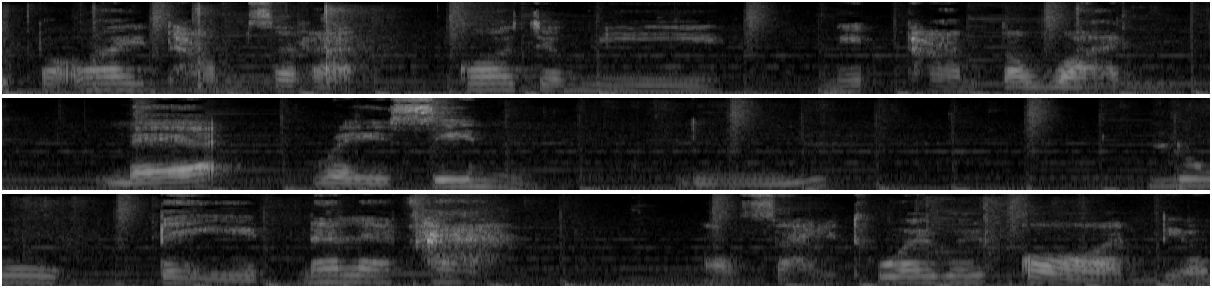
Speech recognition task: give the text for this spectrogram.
ที่ป้าอ้อยทำสลัดก็จะมีเม็ดทานตะวัน และเรซินหรือ ลูกเกดนั่นแหละค่ะ เอาใส่ถ้วยไว้ก่อน เดี๋ยว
